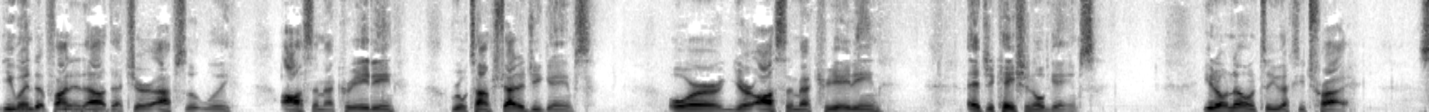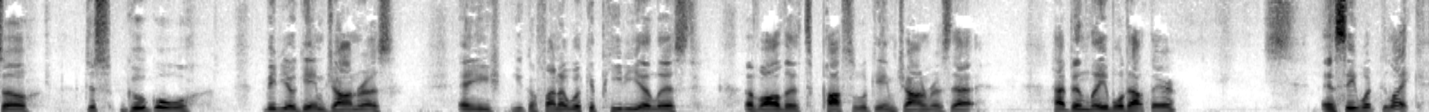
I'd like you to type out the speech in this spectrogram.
you end up finding out that you're absolutely awesome at creating real time strategy games, or you're awesome at creating educational games you don't know until you actually try. So just Google video game genres and you, you can find a Wikipedia list of all the possible game genres that have been labeled out there and see what you like.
